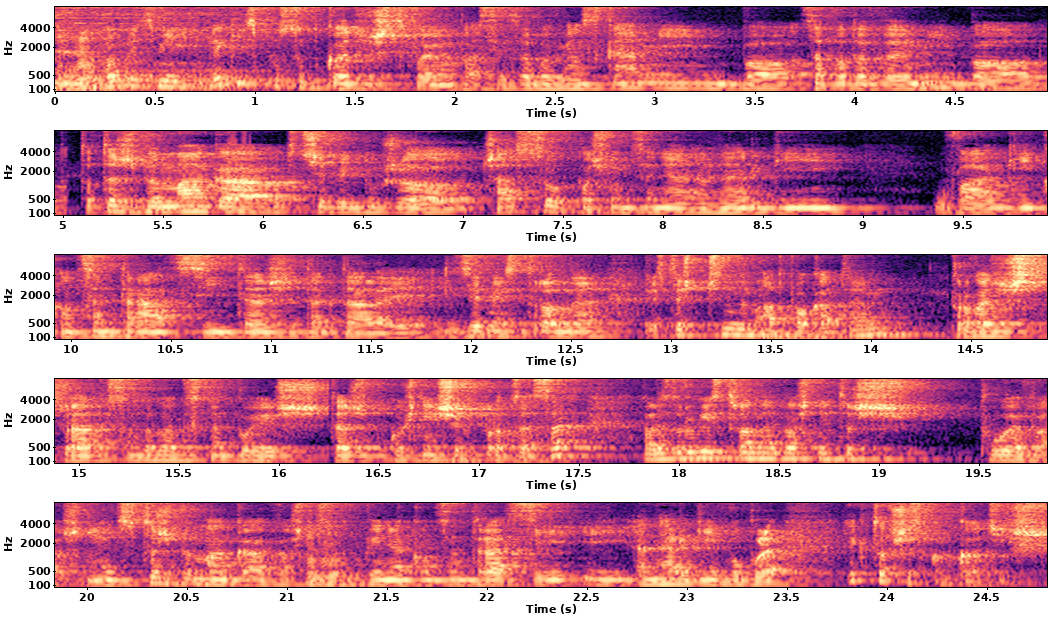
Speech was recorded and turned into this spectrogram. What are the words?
Mhm. Powiedz mi, w jaki sposób godzisz swoją pasję z obowiązkami bo, zawodowymi, bo to też wymaga od Ciebie dużo czasu, poświęcenia energii, uwagi, koncentracji też i tak dalej. Z jednej strony jesteś czynnym adwokatem, prowadzisz sprawy sądowe, występujesz też w głośniejszych procesach, ale z drugiej strony właśnie też pływasz, nie? co też wymaga właśnie mhm. skupienia, koncentracji i energii w ogóle. Jak to wszystko godzisz?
